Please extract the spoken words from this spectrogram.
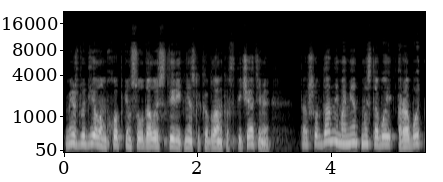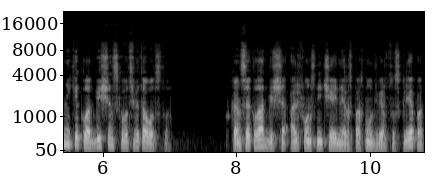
Между делом Хопкинсу удалось стырить несколько бланков с печатями, так что в данный момент мы с тобой работники кладбищенского цветоводства. конце кладбища Альфонс Ничейный распахнул дверцу склепа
